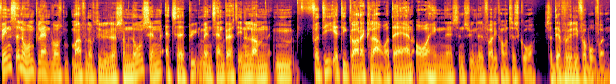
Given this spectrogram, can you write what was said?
Findes der nogen blandt vores meget fornuftige lyttere, som nogensinde er taget byen med en tandbørste i inderlommen, mm, fordi at de godt er klar over, at der er en overhængende sandsynlighed for, at de kommer til at score. Så derfor vil de få brug for den.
